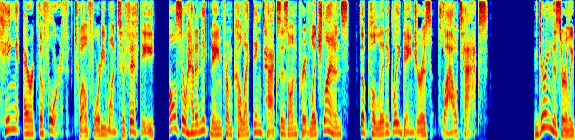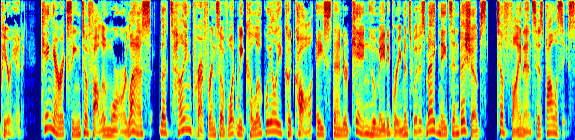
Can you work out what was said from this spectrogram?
King Eric IV, 1241 50, also had a nickname from collecting taxes on privileged lands, the politically dangerous plough tax. During this early period, King Eric seemed to follow more or less the time preference of what we colloquially could call a standard king who made agreements with his magnates and bishops to finance his policies.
